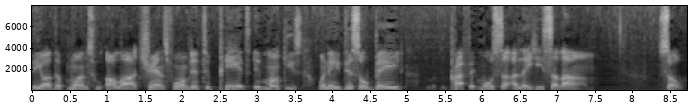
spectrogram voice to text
They are the ones who Allah transformed into pigs and monkeys when they disobeyed Prophet Musa alayhi salam. So,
